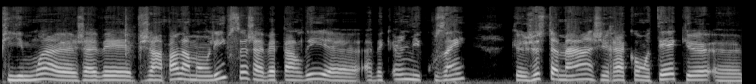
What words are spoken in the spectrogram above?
Puis moi, euh, j'avais, j'en parle dans mon livre, ça, j'avais parlé euh, avec un de mes cousins que justement, j'ai raconté que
